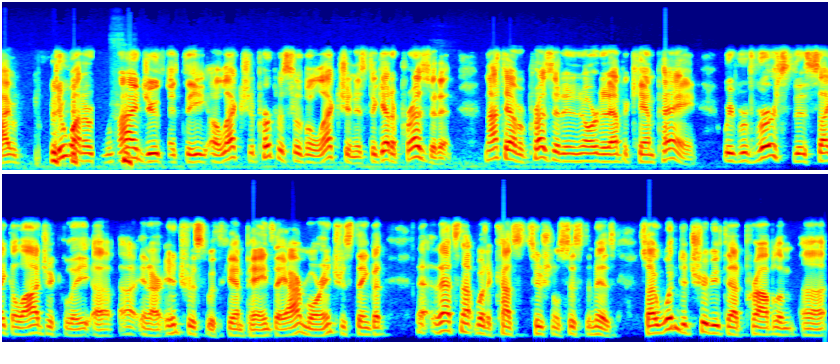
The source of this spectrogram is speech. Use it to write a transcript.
I do want to remind you that the election purpose of the election is to get a president, not to have a president in order to have a campaign. We've reversed this psychologically uh, uh, in our interest with campaigns. They are more interesting, but th- that's not what a constitutional system is. So I wouldn't attribute that problem uh,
